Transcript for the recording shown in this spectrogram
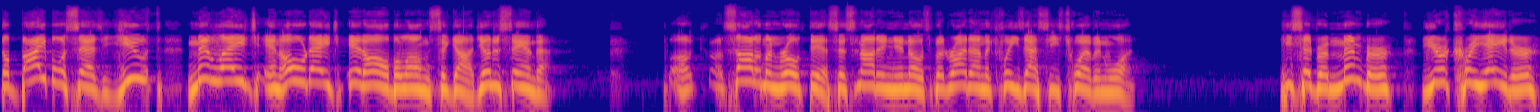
The Bible says youth, middle age, and old age, it all belongs to God. You understand that? Uh, Solomon wrote this. It's not in your notes, but right on Ecclesiastes 12 and 1. He said, Remember your Creator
